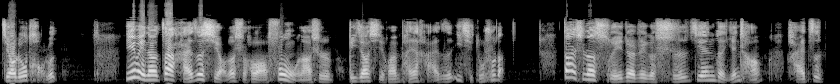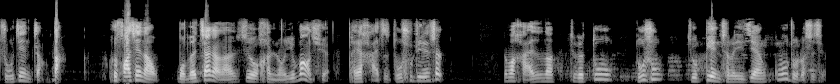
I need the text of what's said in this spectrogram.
交流讨论。因为呢，在孩子小的时候啊，父母呢是比较喜欢陪孩子一起读书的。但是呢，随着这个时间的延长，孩子逐渐长大，会发现呢，我们家长呢就很容易忘却陪孩子读书这件事儿。那么孩子呢，这个读读书就变成了一件孤独的事情。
